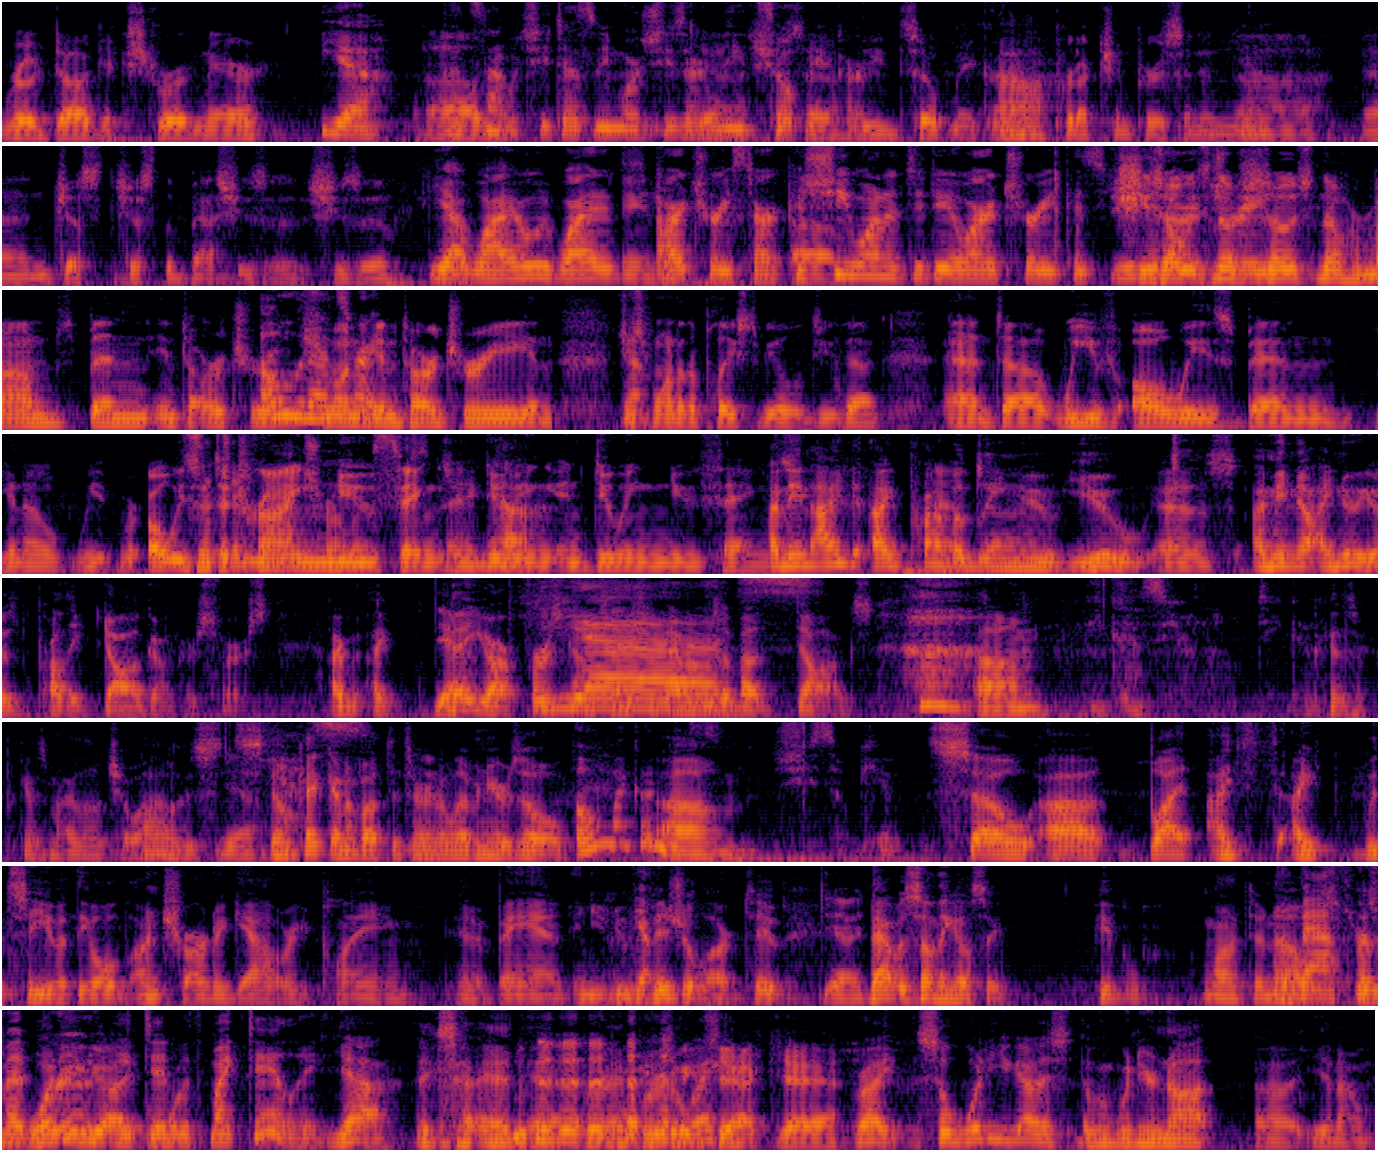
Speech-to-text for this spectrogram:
road dog extraordinaire. Yeah, that's Um, not what she does anymore. She's our yeah, lead she's soap our maker. lead soap maker, Ah. production person, and Yeah. uh, and just just the best. She's a she's a Yeah, why would why did Angel. archery start? Because she wanted to do archery because you she's did always no, she's always no. Her mom's been into archery. Oh, that's she that's wanted to get into archery and just Yeah. wanted a place to be able to do that. And uh, we've always been, you know, we, we're always Such into trying new naturalist things and doing Yeah. and doing new things. I mean, I, I probably And, uh, knew you as I mean, I knew you as probably dog owners first. I, I Yeah. bet you our first conversation ever was about dogs. Um, because you're a little Tika. because because my little chihuahua is Yeah. still Yes. kicking, about to turn Yeah. 11 years old. Oh my goodness, Um, she's so cute. So, uh, but I th- I would see you at the old Uncharted Gallery playing in a band, and you do Yep. visual art too. Yeah, that was something else that people wanted to know. The bathroom is at what Brood you guys did what- with Mike Daly. Yeah, exactly. At, at, at yeah, yeah, yeah. Right. So, what do you guys when you're not, uh, you know,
